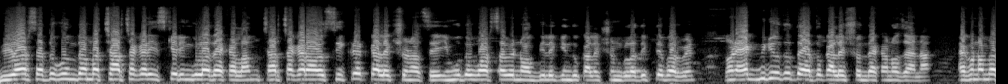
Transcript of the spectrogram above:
ভিউয়ার্স এতক্ষণ তো আমরা চার চাকার স্কেটিংগুলা দেখালাম। চার চাকার আরও সিক্রেট কালেকশন আছে। ইমুতে হোয়াটসঅ্যাপে নক দিলে কিন্তু কালেকশনগুলা দেখতে পারবেন। কারণ এক ভিডিওতে তো এত কালেকশন দেখানো যায় না। এখন আমরা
